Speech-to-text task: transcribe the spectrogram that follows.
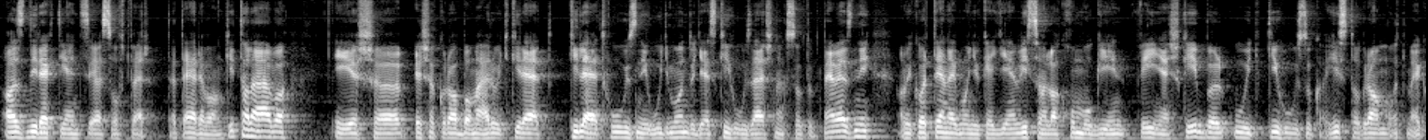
az direkt ilyen célszoftver, tehát erre van kitalálva, és, és akkor abban már úgy ki lehet, ki lehet húzni, úgymond, ugye ezt kihúzásnak szoktuk nevezni, amikor tényleg mondjuk egy ilyen viszonylag homogén, fényes képből úgy kihúzzuk a histogramot, meg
